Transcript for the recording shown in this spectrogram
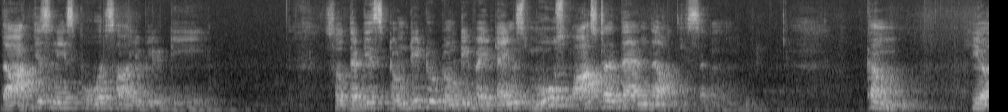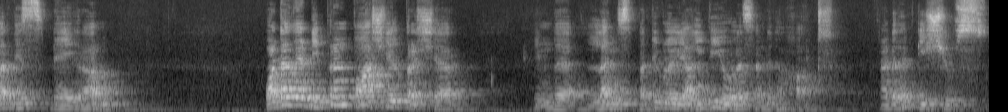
the oxygen is poor solubility. So that is 20 to 25 times moves faster than the oxygen. Come here this diagram. What are the different partial pressure in the lungs, particularly alveolus and the heart and the tissues.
